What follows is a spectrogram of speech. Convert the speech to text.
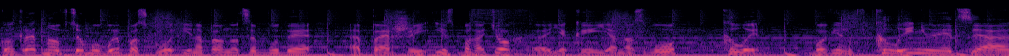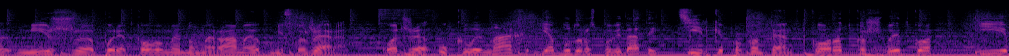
Конкретно в цьому випуску, і напевно це буде е, перший із багатьох, е, який я назву клин, бо він вклинюється між порядковими номерами в містожера. Отже, у клинах я буду розповідати тільки про контент коротко, швидко і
